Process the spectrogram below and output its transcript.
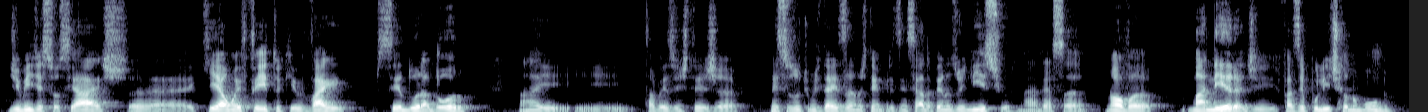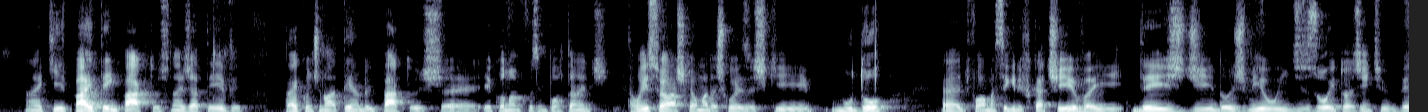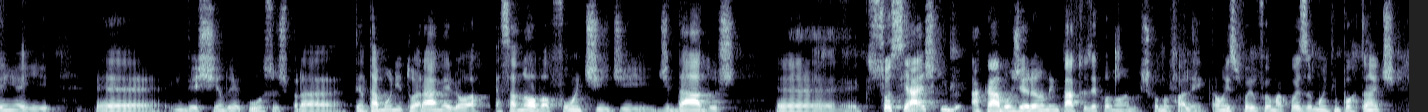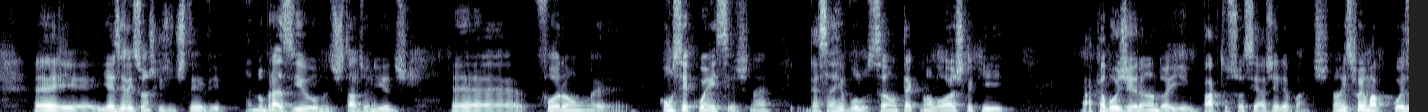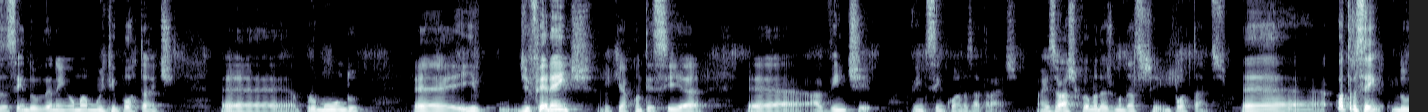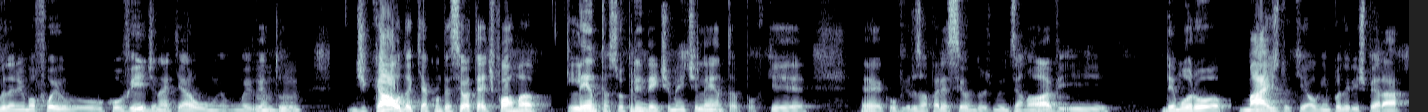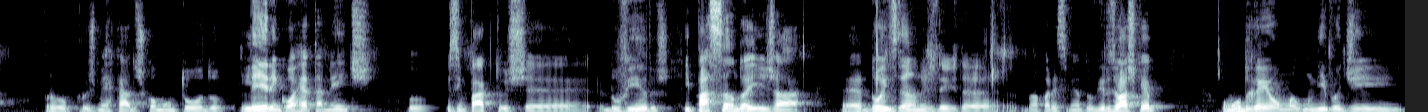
de mídias sociais, é, que é um efeito que vai ser duradouro. Né, e, e, talvez a gente esteja, nesses últimos 10 anos, tenha presenciado apenas o início né, dessa nova maneira de fazer política no mundo, né, que vai ter impactos, né, já teve, vai continuar tendo impactos é, econômicos importantes. Então, isso eu acho que é uma das coisas que mudou é, de forma significativa e desde 2018 a gente vem aí é, investindo recursos para tentar monitorar melhor essa nova fonte de, de dados é, sociais que acabam gerando impactos econômicos, como eu falei. Então, isso foi, foi uma coisa muito importante. É, e as eleições que a gente teve no Brasil, nos Estados Unidos, é, foram é, consequências né, dessa revolução tecnológica que acabou gerando aí impactos sociais relevantes. Então, isso foi uma coisa, sem dúvida nenhuma, muito importante é, para o mundo é, e diferente do que acontecia é, há 20, 25 anos atrás. Mas eu acho que foi uma das mudanças importantes. Outra, sem dúvida nenhuma, foi o, o Covid, né, que era um, um evento uhum. de cauda que aconteceu até de forma lenta, surpreendentemente lenta, porque o vírus apareceu em 2019 e demorou mais do que alguém poderia esperar para os mercados como um todo lerem corretamente os impactos é, do vírus. E passando aí já é, dois anos desde o aparecimento do vírus, eu acho que é, o mundo ganhou um, nível de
